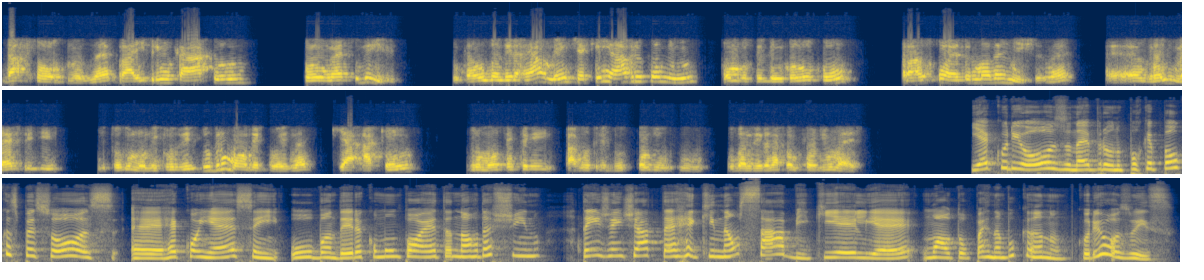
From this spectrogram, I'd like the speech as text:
das formas, né, para ir brincar com, com o verso livre. Então, o Bandeira realmente é quem abre o caminho, como você bem colocou, para os poetas modernistas, né? É, é o grande mestre de, de todo mundo, inclusive do Drummond depois, né? Que a, a quem Drummond sempre pagou tributo tendo o, o Bandeira na condição de um mestre. E é curioso, né, Bruno, porque poucas pessoas é, reconhecem o Bandeira como um poeta nordestino. Tem gente até que não sabe que ele é um autor pernambucano. Curioso isso.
